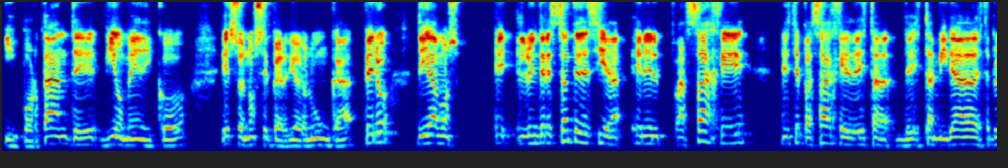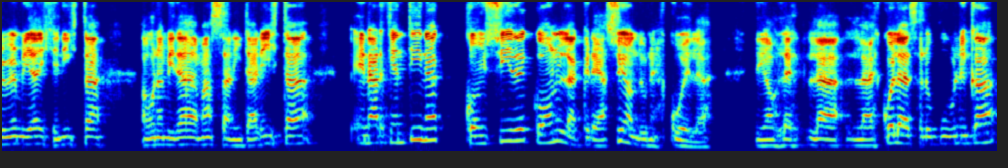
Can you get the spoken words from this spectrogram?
importante, biomédico, eso no se perdió nunca, pero digamos, eh, lo interesante decía, en el pasaje en este pasaje de esta, de esta mirada, de esta primera mirada higienista a una mirada más sanitarista, en Argentina coincide con la creación de una escuela. Digamos, la, Escuela de Salud Pública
